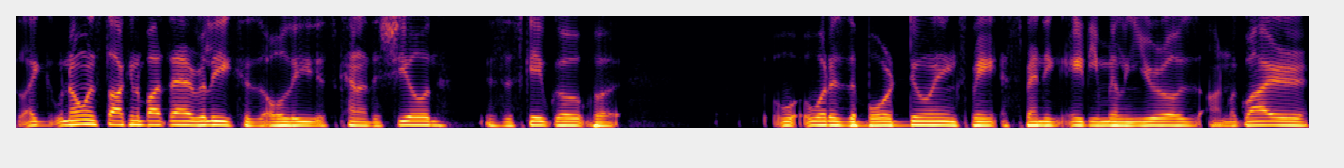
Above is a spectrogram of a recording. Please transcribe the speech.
like, no one's talking about that really because Ole is kind of the shield, is the scapegoat. But what is the board doing? spending eighty million euros on Maguire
